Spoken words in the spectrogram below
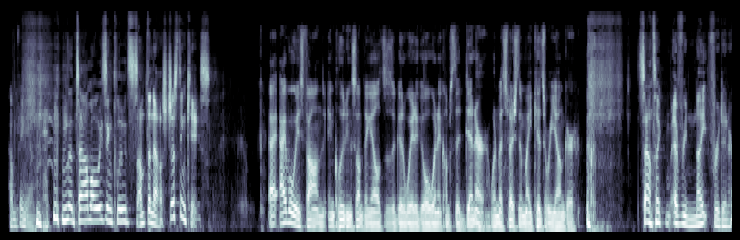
Something else. Tom always includes something else, just in case. I, I've always found including something else is a good way to go when it comes to dinner, when especially when my kids were younger. Sounds like every night for dinner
